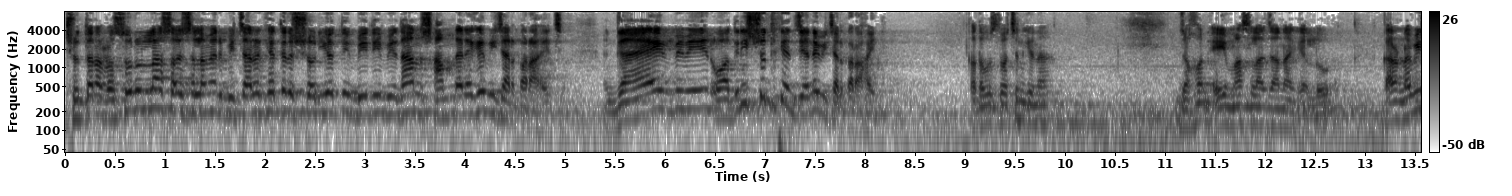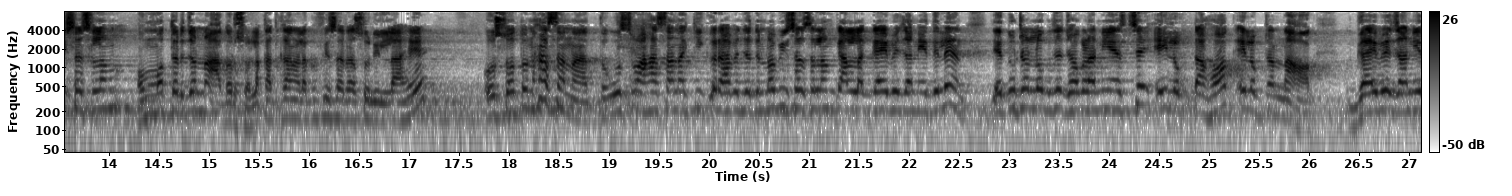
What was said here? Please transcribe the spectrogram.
সুতরাং রসুল্লাহ সাল্লামের বিচারের ক্ষেত্রে শরীয়তি বিধি বিধান সামনে রেখে বিচার করা হয়েছে। গায়েবের অদৃশ্য থেকে জেনে বিচার করা হয়নি। কথা বুঝতে পারছেন কিনা? যখন এই মাসলা জানা গেল কারণ নবী সাল্লাম ওম্মতের জন্য আদর্শ। লাকাত ও হাসানা। তো হাসানা করে আল্লাহ জানিয়ে দিলেন যে দুটো লোক যে ঝগড়া নিয়ে এই লোকটা হক, এই লোকটা না হক। জানিয়ে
